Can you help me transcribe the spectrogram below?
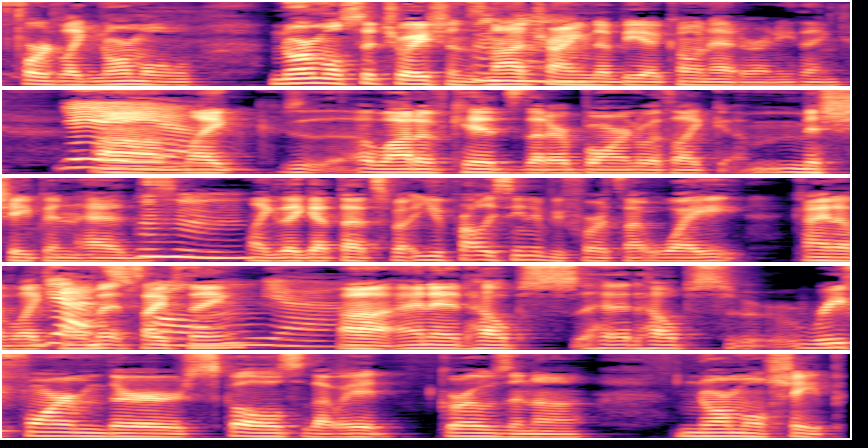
for like normal normal situations, not Mhm. trying to be a conehead or anything. Yeah, yeah, um, yeah. like a lot of kids that are born with like misshapen heads, Mhm. like they get that. Sp- You've probably seen it before. It's that white kind of like Yeah, helmet type foam, thing, Yeah. uh, and it helps it helps reform their skull so that way it grows in a normal shape.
